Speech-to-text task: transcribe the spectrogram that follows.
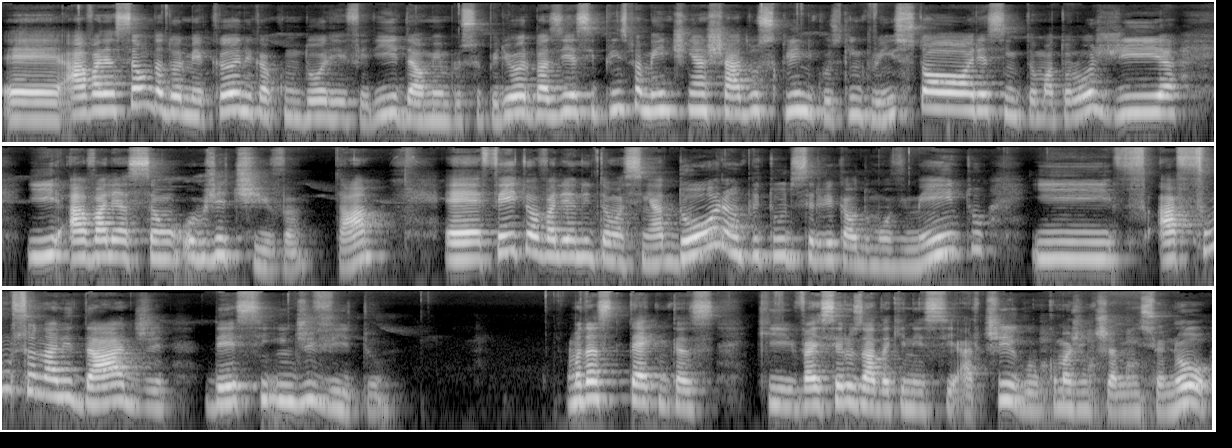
É, a avaliação da dor mecânica com dor referida ao membro superior baseia-se principalmente em achados clínicos que incluem história, sintomatologia e avaliação objetiva, tá? É feito avaliando então assim a dor, a amplitude cervical do movimento e a funcionalidade desse indivíduo. Uma das técnicas que vai ser usada aqui nesse artigo, como a gente já mencionou,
